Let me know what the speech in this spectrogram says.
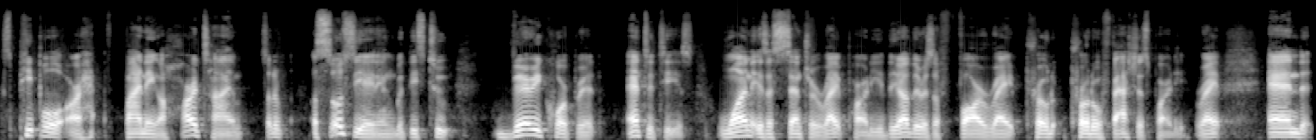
Because people are finding a hard time sort of associating with these two very corporate entities. One is a center right party, the other is a far right proto fascist party, right? And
